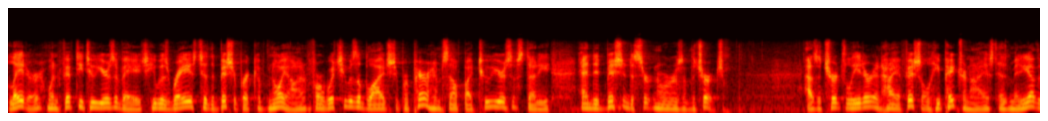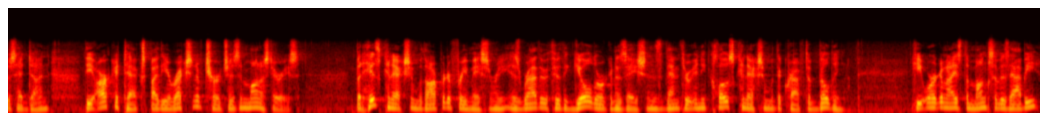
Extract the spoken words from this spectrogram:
Later, when fifty two years of age, he was raised to the bishopric of Noyon, for which he was obliged to prepare himself by two years of study and admission to certain orders of the church. As a church leader and high official, he patronized, as many others had done, the architects by the erection of churches and monasteries. But his connection with operative Freemasonry is rather through the guild organizations than through any close connection with the craft of building. He organized the monks of his abbey,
